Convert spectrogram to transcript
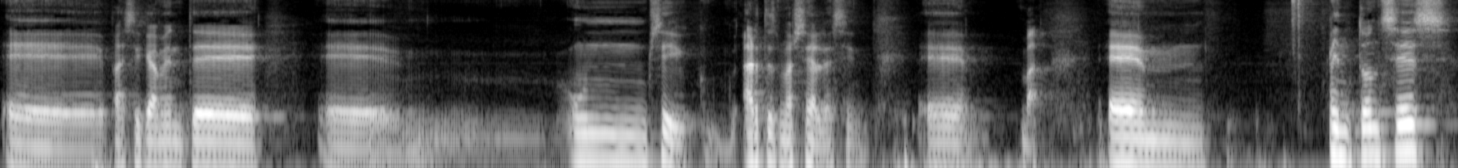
eh, básicamente eh, un... Sí, artes marciales, sí. Eh. Em, entonces,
